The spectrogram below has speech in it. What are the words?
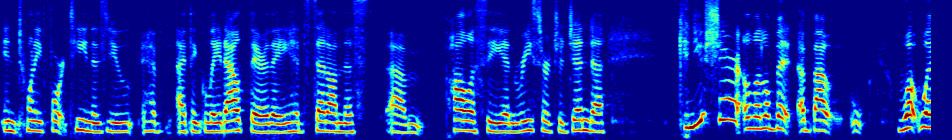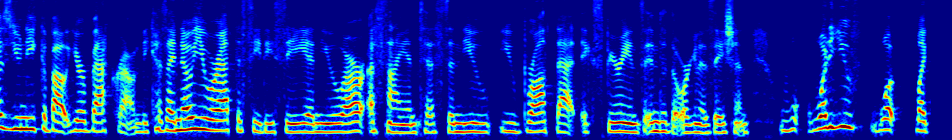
in 2014, as you have I think laid out there. They had set on this um, policy and research agenda. Can you share a little bit about what was unique about your background? Because i know you were at the cdc and you are a scientist and you you brought that experience into the organization. What do you what like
